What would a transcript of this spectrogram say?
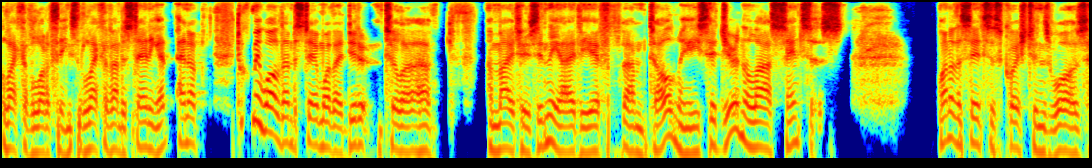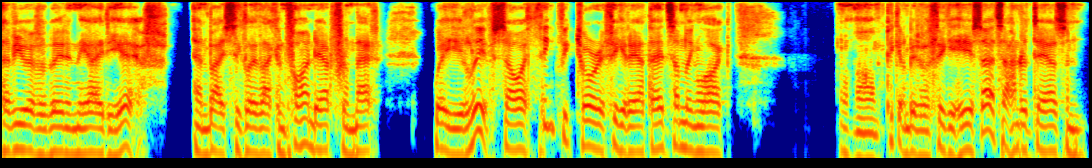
a lack of a lot of things, the lack of understanding it. And it took me a while to understand why they did it until a, a mate who's in the ADF um, told me. He said, during the last census, one of the census questions was, Have you ever been in the ADF? And basically, they can find out from that where you live. So I think Victoria figured out they had something like, I'm picking a bit of a figure here. So it's 100,000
